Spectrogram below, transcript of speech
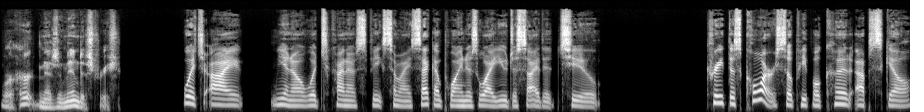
we're hurting as an industry. Which I, you know, which kind of speaks to my second point is why you decided to create this course so people could upskill.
